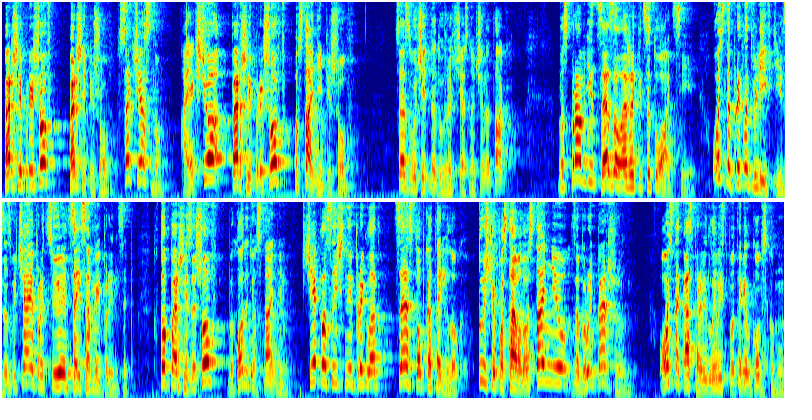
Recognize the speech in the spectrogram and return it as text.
Перший прийшов, перший пішов. Все чесно. А якщо перший прийшов, останній пішов. Це звучить не дуже чесно, чи не так? Насправді це залежить від ситуації. Ось, наприклад, в ліфті зазвичай працює цей самий принцип. Хто перший зайшов, виходить останнім. Ще класичний приклад це стопка тарілок. Ту, що поставили останню, заберуть першою. Ось така справедливість по тарілковському.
